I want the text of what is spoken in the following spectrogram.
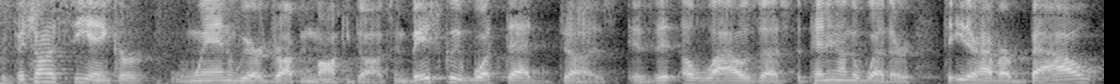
we fish on a sea anchor when we are dropping maki dogs, and basically what that does is it allows us, depending on the weather, to either have our bow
